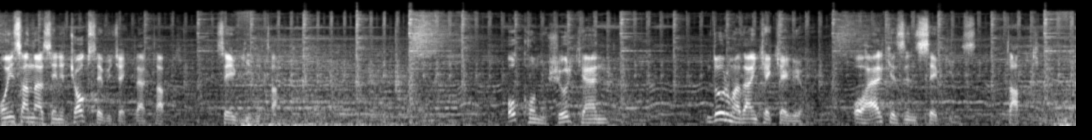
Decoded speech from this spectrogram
o insanlar seni çok sevecekler tabii. Sevgili tabii. O konuşurken durmadan kekeliyor. O herkesin sevgilisi. Tabii ki.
